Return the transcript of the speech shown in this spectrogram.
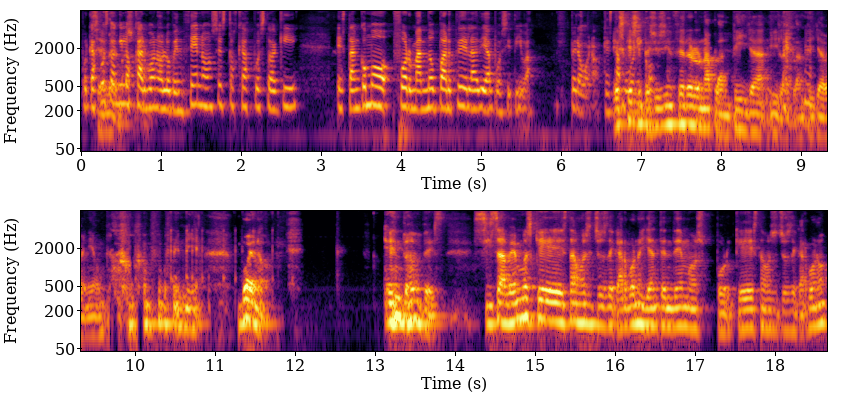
Porque has puesto aquí los carbonos, los bencenos, estos que has puesto aquí, están como formando parte de la diapositiva. Pero bueno, que está Es que si te soy sincero, era una plantilla y la plantilla venía un poco como venía. Bueno, entonces, si sabemos que estamos hechos de carbono y ya entendemos por qué estamos hechos de carbono,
